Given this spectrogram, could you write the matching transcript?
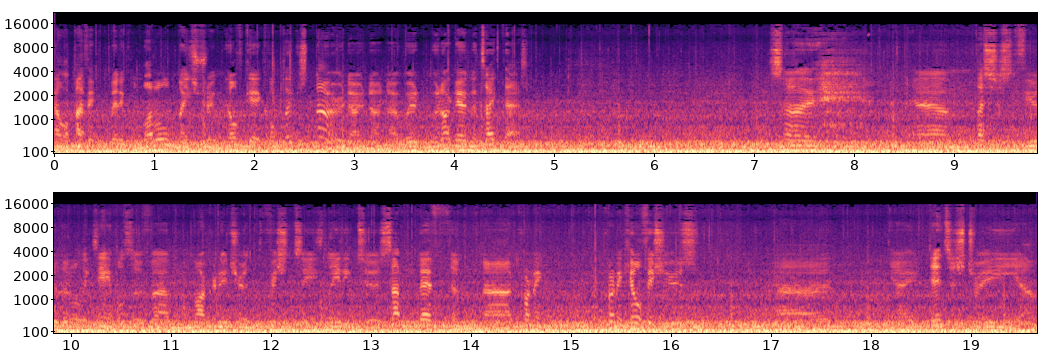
Allopathic medical model, mainstream healthcare complex. No, no, no, no. We're, we're not going to take that. So um, that's just a few little examples of um, micronutrient to sudden death and uh, chronic chronic health issues. Uh, you know, dentistry. Um,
